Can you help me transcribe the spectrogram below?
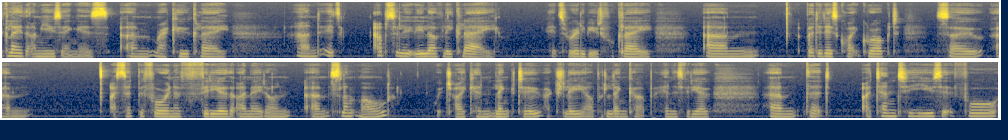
the clay that I'm using is um, Raku clay and it's absolutely lovely clay. It's really beautiful clay, um, but it is quite grogged. So um, I said before in a video that I made on um, slump mould, which I can link to, actually I'll put a link up in this video, um, that I tend to use it for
